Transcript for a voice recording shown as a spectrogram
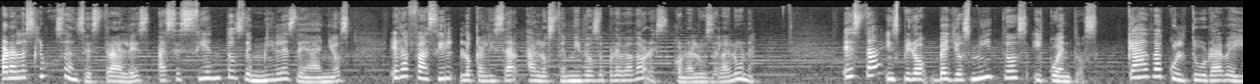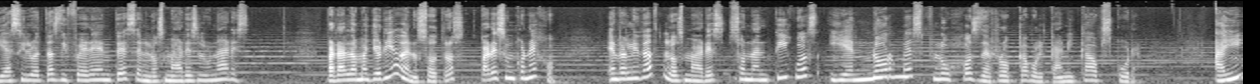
Para las tribus ancestrales, hace cientos de miles de años, era fácil localizar a los temidos depredadores con la luz de la luna. Esta inspiró bellos mitos y cuentos. Cada cultura veía siluetas diferentes en los mares lunares. Para la mayoría de nosotros parece un conejo. En realidad los mares son antiguos y enormes flujos de roca volcánica oscura. Ahí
